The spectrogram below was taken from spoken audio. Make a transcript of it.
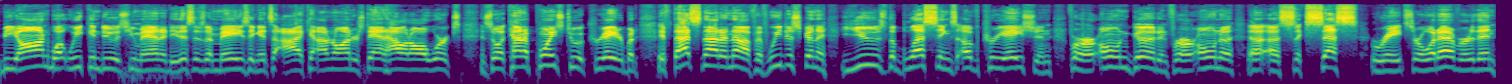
beyond what we can do as humanity. This is amazing. It's I, can, I don't understand how it all works. And so it kind of points to a creator. But if that's not enough, if we're just going to use the blessings of creation for our own good and for our own uh, uh, success rates or whatever, then,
